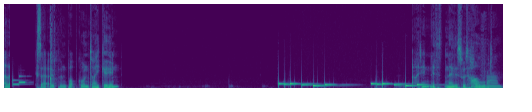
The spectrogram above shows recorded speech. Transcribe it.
Alexa, open Popcorn Tycoon. I didn't know this was Call hold. from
